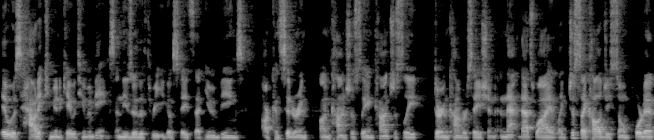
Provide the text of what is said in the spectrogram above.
It was how to communicate with human beings. And these are the three ego states that human beings are considering unconsciously and consciously during conversation. And that that's why like just psychology is so important.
